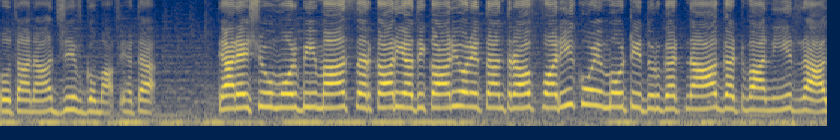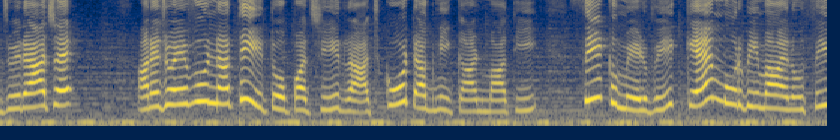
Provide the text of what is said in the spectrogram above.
પોતાના જીવ ગુમાવ્યા હતા. ત્યારે શું મોરબીમાં સરકારી અધિકારીઓ અને તંત્ર ફરી કોઈ મોટી દુર્ઘટના ઘટવાની રાહ જોઈ રહ્યા છે? અને જો એવું નથી, તો પછી રાજકોટ અગ્નિકાંડમાંથી શીખ મેળવી કેમ મોરબીમાં એનઓસી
